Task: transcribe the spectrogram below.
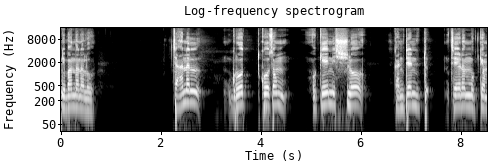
నిబంధనలు. ఛానల్ గ్రోత్ కోసం ఒకే నిష్లో కంటెంట్ చేయడం ముఖ్యం.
